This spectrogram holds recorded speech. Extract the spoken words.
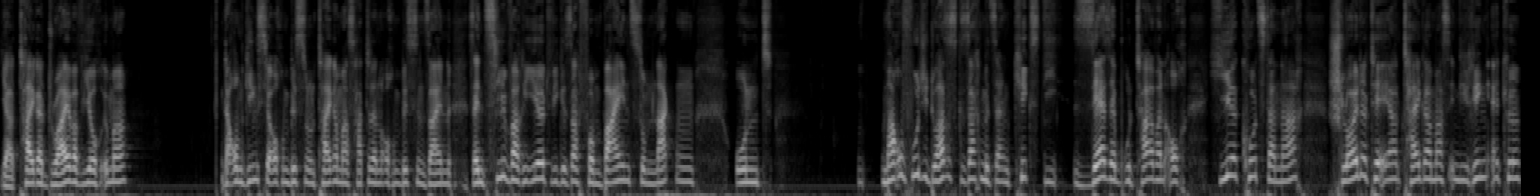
ja, Tiger Driver, wie auch immer Darum ging es ja auch ein bisschen und Tiger Mask hatte dann auch ein bisschen sein, sein Ziel variiert, wie gesagt, vom Bein zum Nacken. Und Marufuji, du hast es gesagt, mit seinen Kicks, die sehr, sehr brutal waren. Auch hier kurz danach schleuderte er Tiger Mask in die Ringecke.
